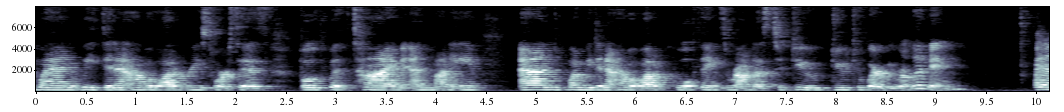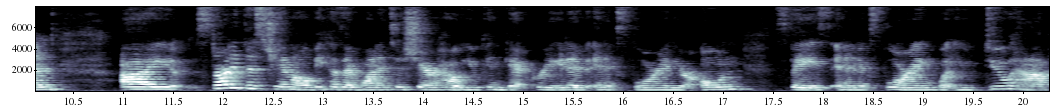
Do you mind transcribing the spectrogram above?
when we didn't have a lot of resources, both with time and money and when we didn't have a lot of cool things around us to do due to where we were living. And I started this channel because I wanted to share how you can get creative in exploring your own space and in exploring what you do have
